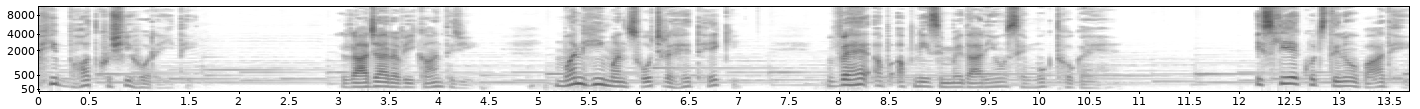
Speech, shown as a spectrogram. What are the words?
भी बहुत खुशी हो रही थी। राजा रविकांत जी मन ही मन सोच रहे थे कि वह अब अपनी जिम्मेदारियों से मुक्त हो गए हैं। इसलिए कुछ दिनों बाद ही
